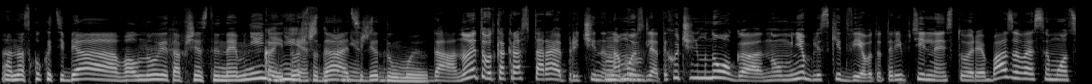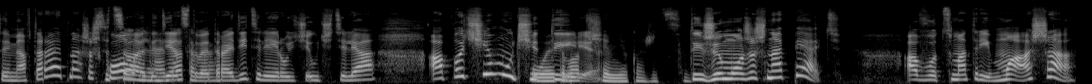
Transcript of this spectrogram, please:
а, насколько тебя волнует общественное мнение и то, Конечно, что да, о конечно. тебе думают. Да, но это вот как раз вторая причина, на мой взгляд. Их очень много, но мне близки две. Вот это рептильная история базовая с эмоциями, а вторая это наша школа, Социальная, это да, детство, такая? это родители и уч- учителя. А почему четыре? Вообще, мне кажется. Ты же можешь на пять. А вот смотри, Маша,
